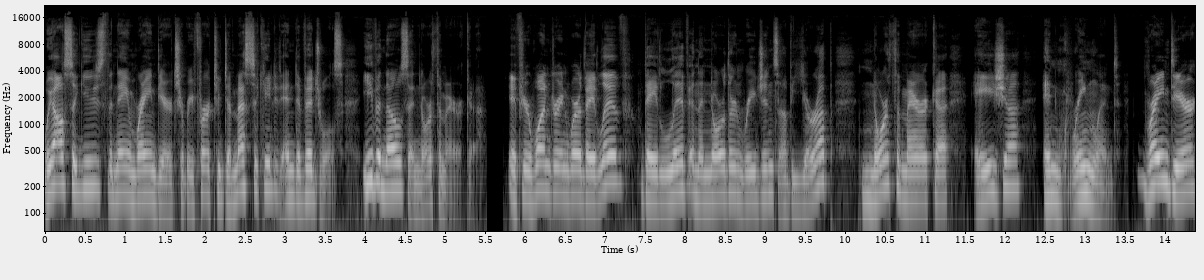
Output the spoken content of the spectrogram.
We also use the name reindeer to refer to domesticated individuals, even those in North America. If you're wondering where they live, they live in the northern regions of Europe, North America, Asia, and Greenland. Reindeer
